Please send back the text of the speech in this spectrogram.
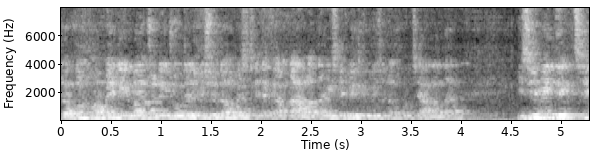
যখন হবে, নির্বাচনী জোটের বিষয়টা হবে, সেটাকে আমরা আলাদা হিসেবে বিবেচনা করছি, আলাদা হিসেবেই দেখছি।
